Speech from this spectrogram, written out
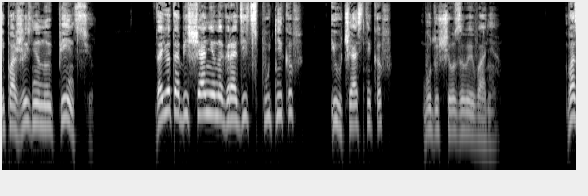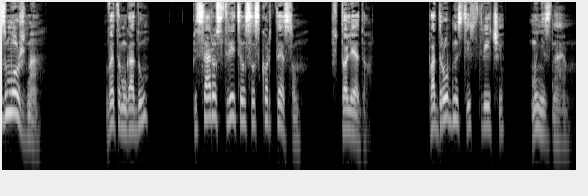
и пожизненную пенсию. Дает обещание наградить спутников и участников будущего завоевания. Возможно, в этом году Писаро встретился с Кортесом в Толедо. Подробностей встречи мы не знаем.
